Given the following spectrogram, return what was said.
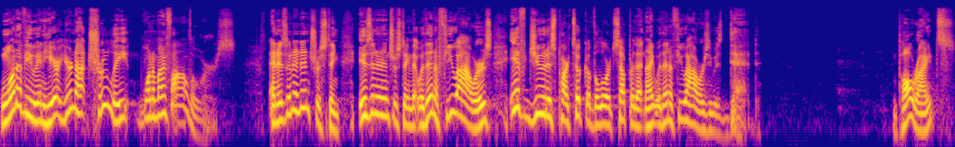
One of you in here, you're not truly one of my followers. And isn't it interesting? Isn't it interesting that within a few hours, if Judas partook of the Lord's Supper that night, within a few hours he was dead? And Paul writes,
